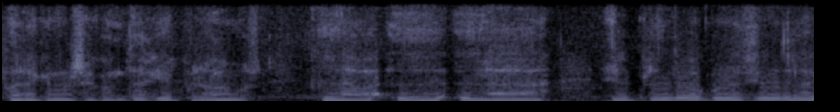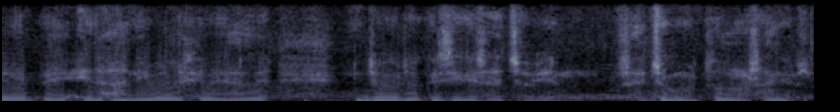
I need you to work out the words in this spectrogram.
para que no se contagie. Pero vamos, el plan de vacunación de la gripe a nivel general yo creo que sí que se ha hecho bien, se ha hecho como todos los años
